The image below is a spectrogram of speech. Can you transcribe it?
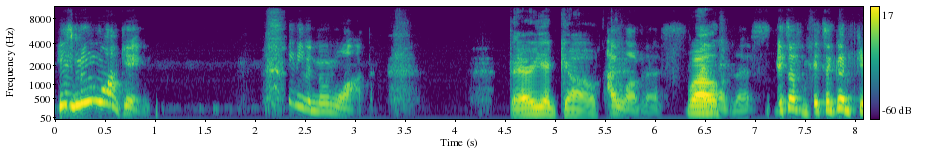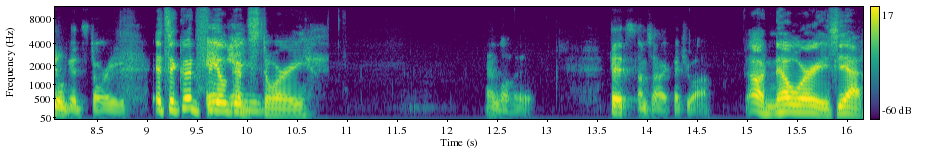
he's moonwalking. He can't even moonwalk. There you go. I love this. Well- I love this. It's a it's a good feel good story. It's a good feel good story. I love it. Fitz, I'm sorry, I cut you off. Oh, no worries. Yeah,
